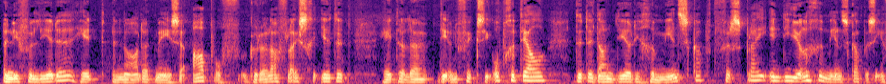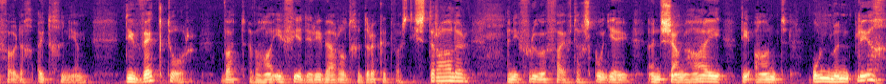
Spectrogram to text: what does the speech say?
In die verlede het nadat mense aap of gorilla vleis geëet het, het hulle die infeksie opgetel, dit het dan deur die gemeenskap versprei en die hele gemeenskap is eenvoudig uitgeneem. Die vektor wat HIV deur die wêreld gedruk het, was die straler. In die vroeë 50s kon jy in Shanghai die aand onmin pleeg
